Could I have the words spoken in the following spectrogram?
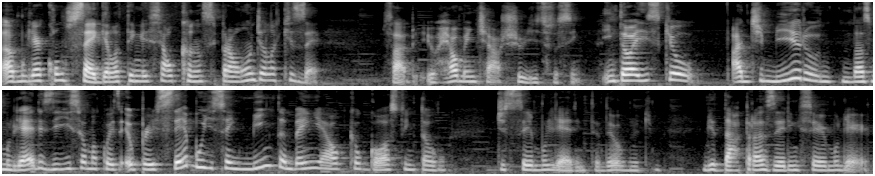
a mulher consegue, ela tem esse alcance para onde ela quiser, sabe? Eu realmente acho isso assim. Então é isso que eu admiro nas mulheres e isso é uma coisa, eu percebo isso em mim também e é algo que eu gosto então de ser mulher, entendeu? Que me dá prazer em ser mulher.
